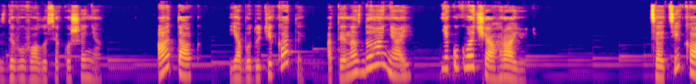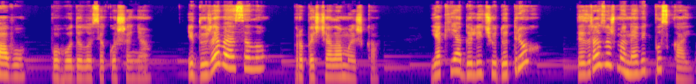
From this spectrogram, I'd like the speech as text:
здивувалося кошеня. А так, я буду тікати, а ти нас доганяй, як у квача грають. Це цікаво, погодилося кошеня. І дуже весело, пропищала мишка. Як я долічу до трьох, ти зразу ж мене відпускай.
